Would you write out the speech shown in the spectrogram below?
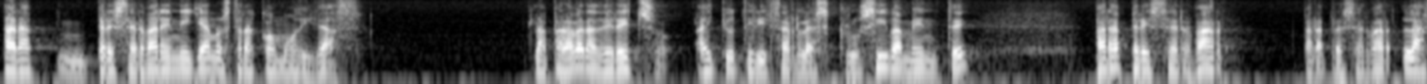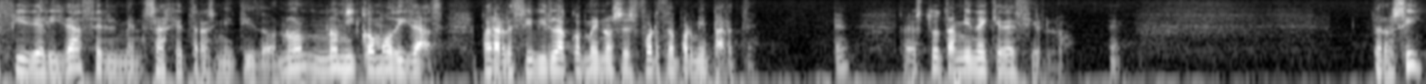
para mm, preservar en ella nuestra comodidad. La palabra derecho hay que utilizarla exclusivamente para preservar, para preservar la fidelidad en el mensaje transmitido, no, mi comodidad, para recibirla con menos esfuerzo por mi parte. ¿eh? esto también hay que decirlo. Pero sí,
